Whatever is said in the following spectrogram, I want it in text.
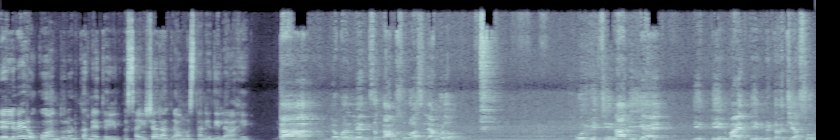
रेल्वे रोको आंदोलन करण्यात येईल असा इशारा ग्रामस्थांनी दिला आहे. या डबल लेनचं काम सुरू असल्यामुळं पूर्वीची नाली जी आहे ती तीन बाय तीन मीटरची असून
